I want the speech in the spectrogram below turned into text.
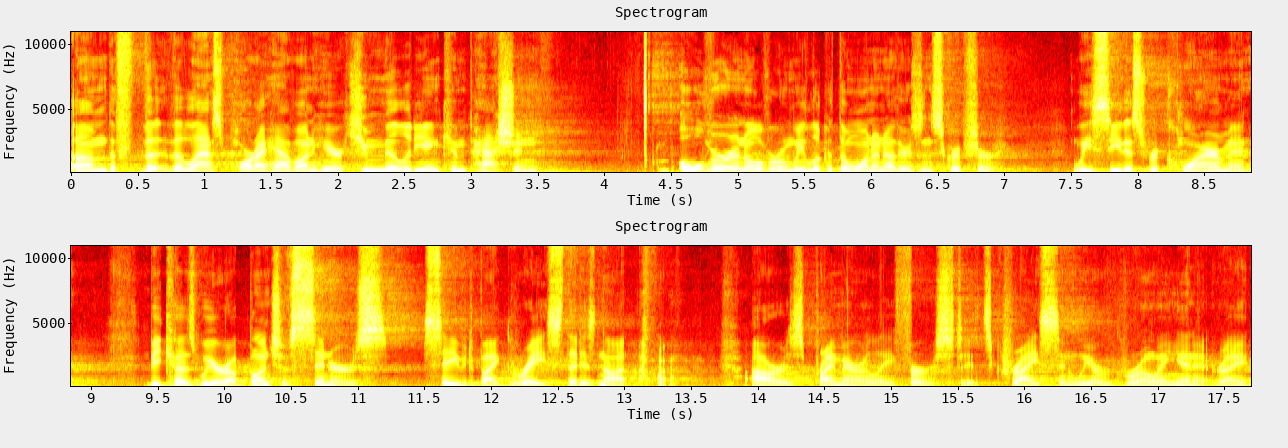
Um, the, the, the last part I have on here humility and compassion. Over and over, when we look at the one another's in Scripture, we see this requirement because we are a bunch of sinners saved by grace that is not ours primarily first. It's Christ, and we are growing in it, right?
